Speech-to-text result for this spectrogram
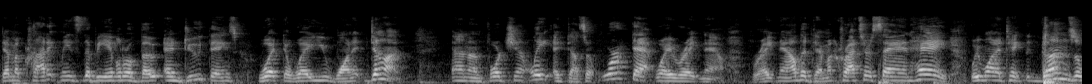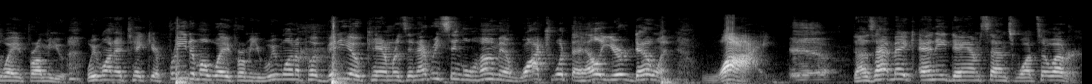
Democratic means to be able to vote and do things what the way you want it done. And unfortunately, it doesn't work that way right now. Right now, the Democrats are saying, hey, we want to take the guns away from you. We want to take your freedom away from you. We want to put video cameras in every single home and watch what the hell you're doing. Why? Yeah. Does that make any damn sense whatsoever?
